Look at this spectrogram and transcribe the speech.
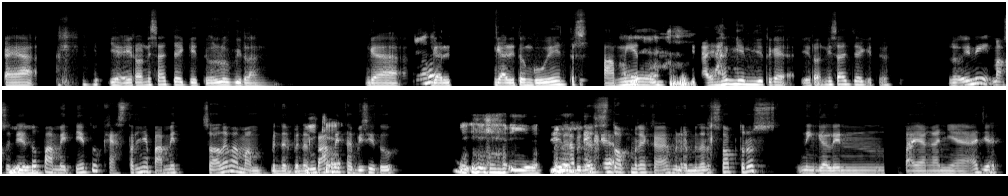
Kayak ya ironis aja gitu. Lu bilang nggak Ya. nggak nggak ditungguin terus pamit Iya. ditayangin gitu kayak ironis aja gitu. Lo ini maksudnya Iya. tuh pamitnya tuh casternya pamit. Soalnya memang bener-bener Iya, pamit habis itu. Iya, iya. Iya, Bener-bener kayak- stop mereka, bener-bener stop terus ninggalin tayangannya aja. Iya,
